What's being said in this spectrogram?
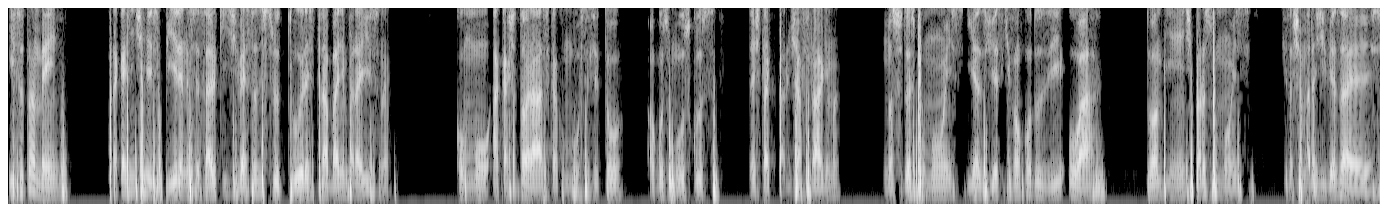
Isso também. Para que a gente respire, é necessário que diversas estruturas trabalhem para isso, né? Como a caixa torácica, como você citou, alguns músculos, destaque para o diafragma, nossos dois pulmões e as vias que vão conduzir o ar do ambiente para os pulmões, que são chamadas de vias aéreas.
